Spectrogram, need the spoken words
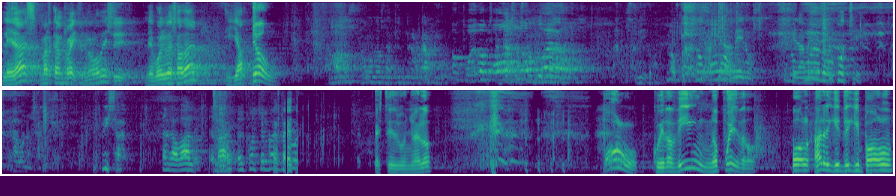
Le das, marcan raíz, ¿no lo ves? Sí. Le vuelves a dar y ya. Queda menos, queda menos el coche. Vámonos aquí. Prisa. Venga, vale. El coche para Este es buñuelo. Paul, cuidadín, no puedo. Paul, arriqui, triqui, Paul.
